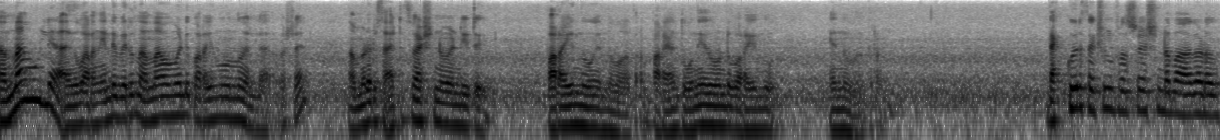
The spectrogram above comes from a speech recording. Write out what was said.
നന്നാവില്ല. അത് പറഞ്ഞതിന്റെ പേര് നന്നാവാൻ വേണ്ടി പറയുന്നു ഒന്നുമല്ല പക്ഷെ നമ്മുടെ ഒരു സാറ്റിസ്ഫാക്ഷന് വേണ്ടിയിട്ട് പറയുന്നു എന്ന് മാത്രം പറയാൻ തോന്നിയത് കൊണ്ട് പറയുന്നു എന്ന് മാത്രം. ഇതൊക്കെ ഒരു സെക്ഷൽ ഫ്രസ്ട്രേഷന്റെ ഭാഗമാണ്?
